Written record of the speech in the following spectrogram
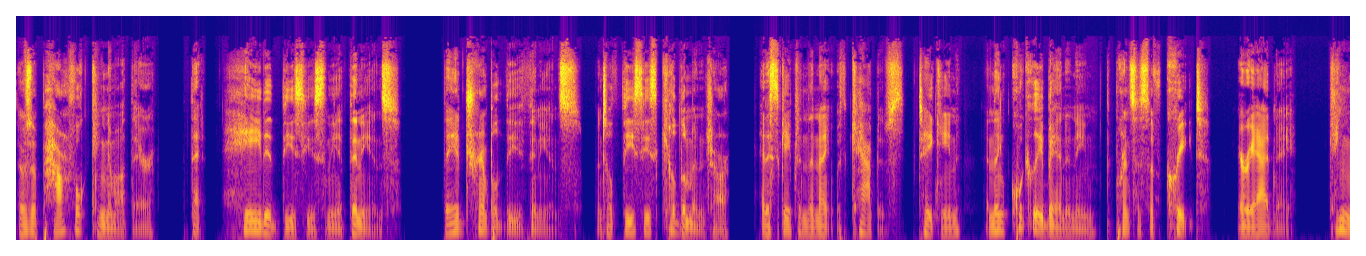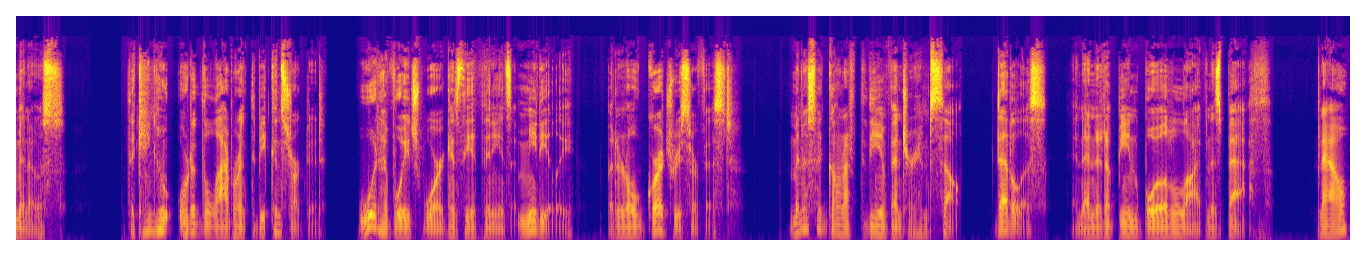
There was a powerful kingdom out there that hated Theseus and the Athenians. They had trampled the Athenians until Theseus killed the Minotaur and escaped in the night with captives, taking and then quickly abandoning the princess of Crete, Ariadne. King Minos, the king who ordered the labyrinth to be constructed, would have waged war against the Athenians immediately, but an old grudge resurfaced. Minos had gone after the inventor himself, Daedalus, and ended up being boiled alive in his bath. Now,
